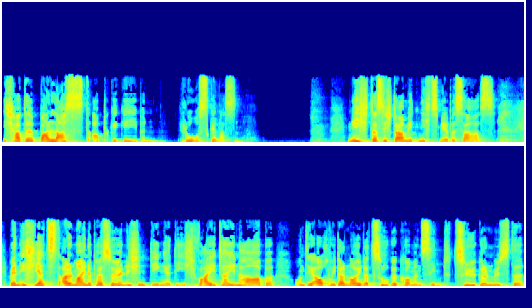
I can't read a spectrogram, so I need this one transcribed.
Ich hatte Ballast abgegeben, losgelassen. Nicht, dass ich damit nichts mehr besaß. Wenn ich jetzt all meine persönlichen Dinge, die ich weiterhin habe und die auch wieder neu dazugekommen sind, zügeln müsste,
